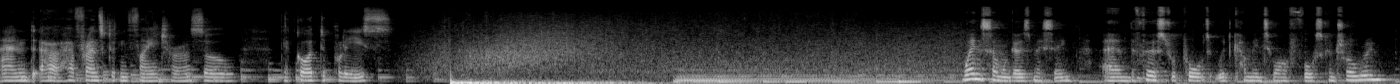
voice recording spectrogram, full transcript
And uh, her friends couldn't find her, so they called the police. When someone goes missing, um, the first report would come into our force control room,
